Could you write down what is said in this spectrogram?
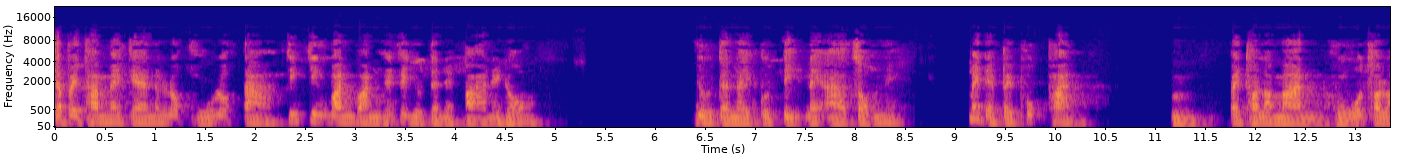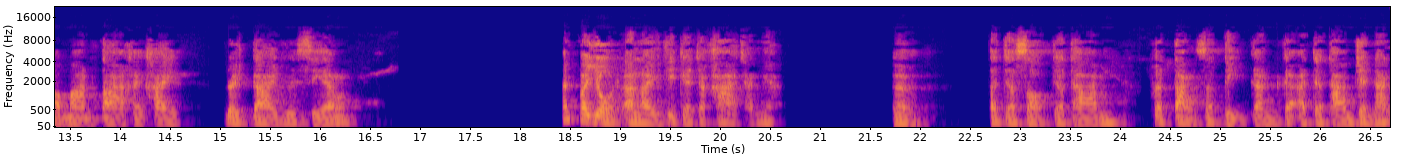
จะไปทำให้แกนั้นลกหูลกตา จริง ๆ วันๆฉันก็อยู่แต่ในป่าในดง อยู่แต่ในกุฏิในอาสมนี่ ไม่ได้ไปพุกพล่านอืม ไปทรมานหูทรมานตาใครๆด้วยกายด้วยเสียงนั้นประโยชน์อะไรที่แกจะฆ่าฉันเนี่ย เออ ถ้าจะสอบจะถามเพื่อตั้งสติกันก็อาจจะถามเช่นนั้น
